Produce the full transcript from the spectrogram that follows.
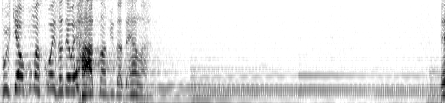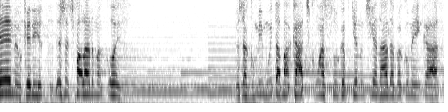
porque alguma coisa deu errado na vida dela? Ei, meu querido, deixa eu te falar uma coisa. Eu já comi muito abacate com açúcar porque não tinha nada para comer em casa.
